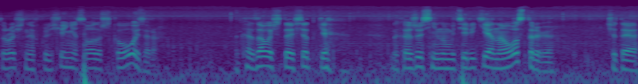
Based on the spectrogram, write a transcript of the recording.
Срочное включение Сладожского озера. Оказалось, что я все-таки нахожусь не на материке, а на острове. Что-то я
